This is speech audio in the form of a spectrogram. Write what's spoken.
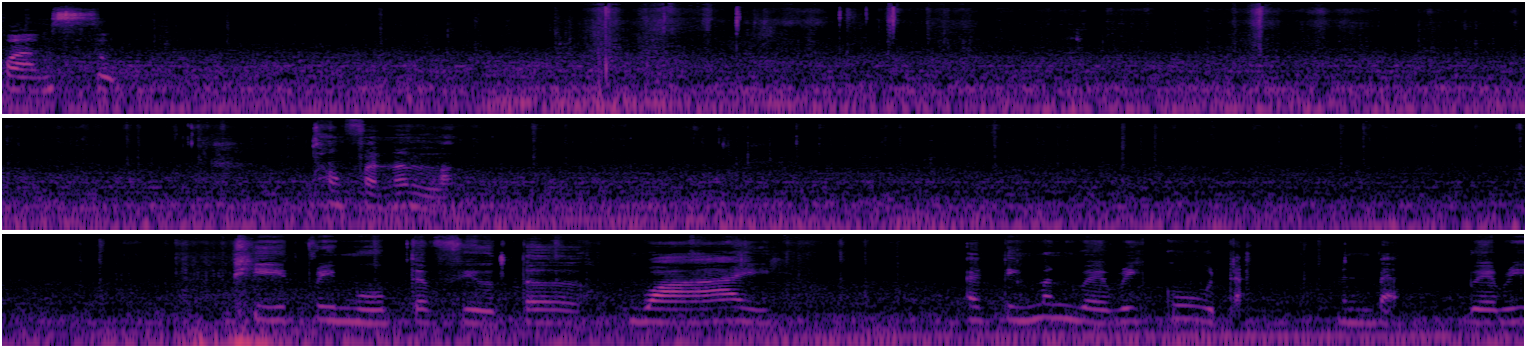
ความสุข ท้องฟ้านั่นลัก Please remove the filter why I think มัน very good อะมันแบบ very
